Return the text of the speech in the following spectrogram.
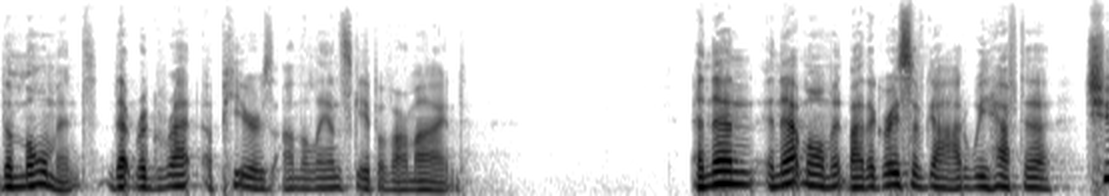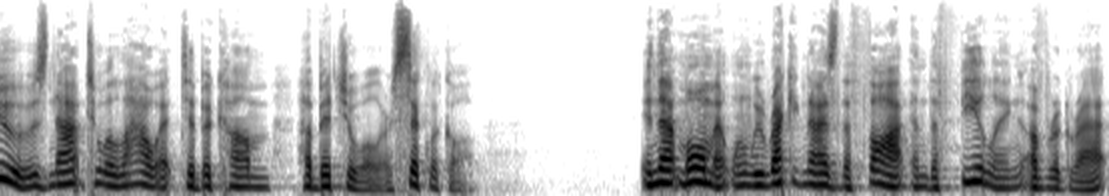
the moment that regret appears on the landscape of our mind. And then, in that moment, by the grace of God, we have to choose not to allow it to become habitual or cyclical. In that moment, when we recognize the thought and the feeling of regret,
